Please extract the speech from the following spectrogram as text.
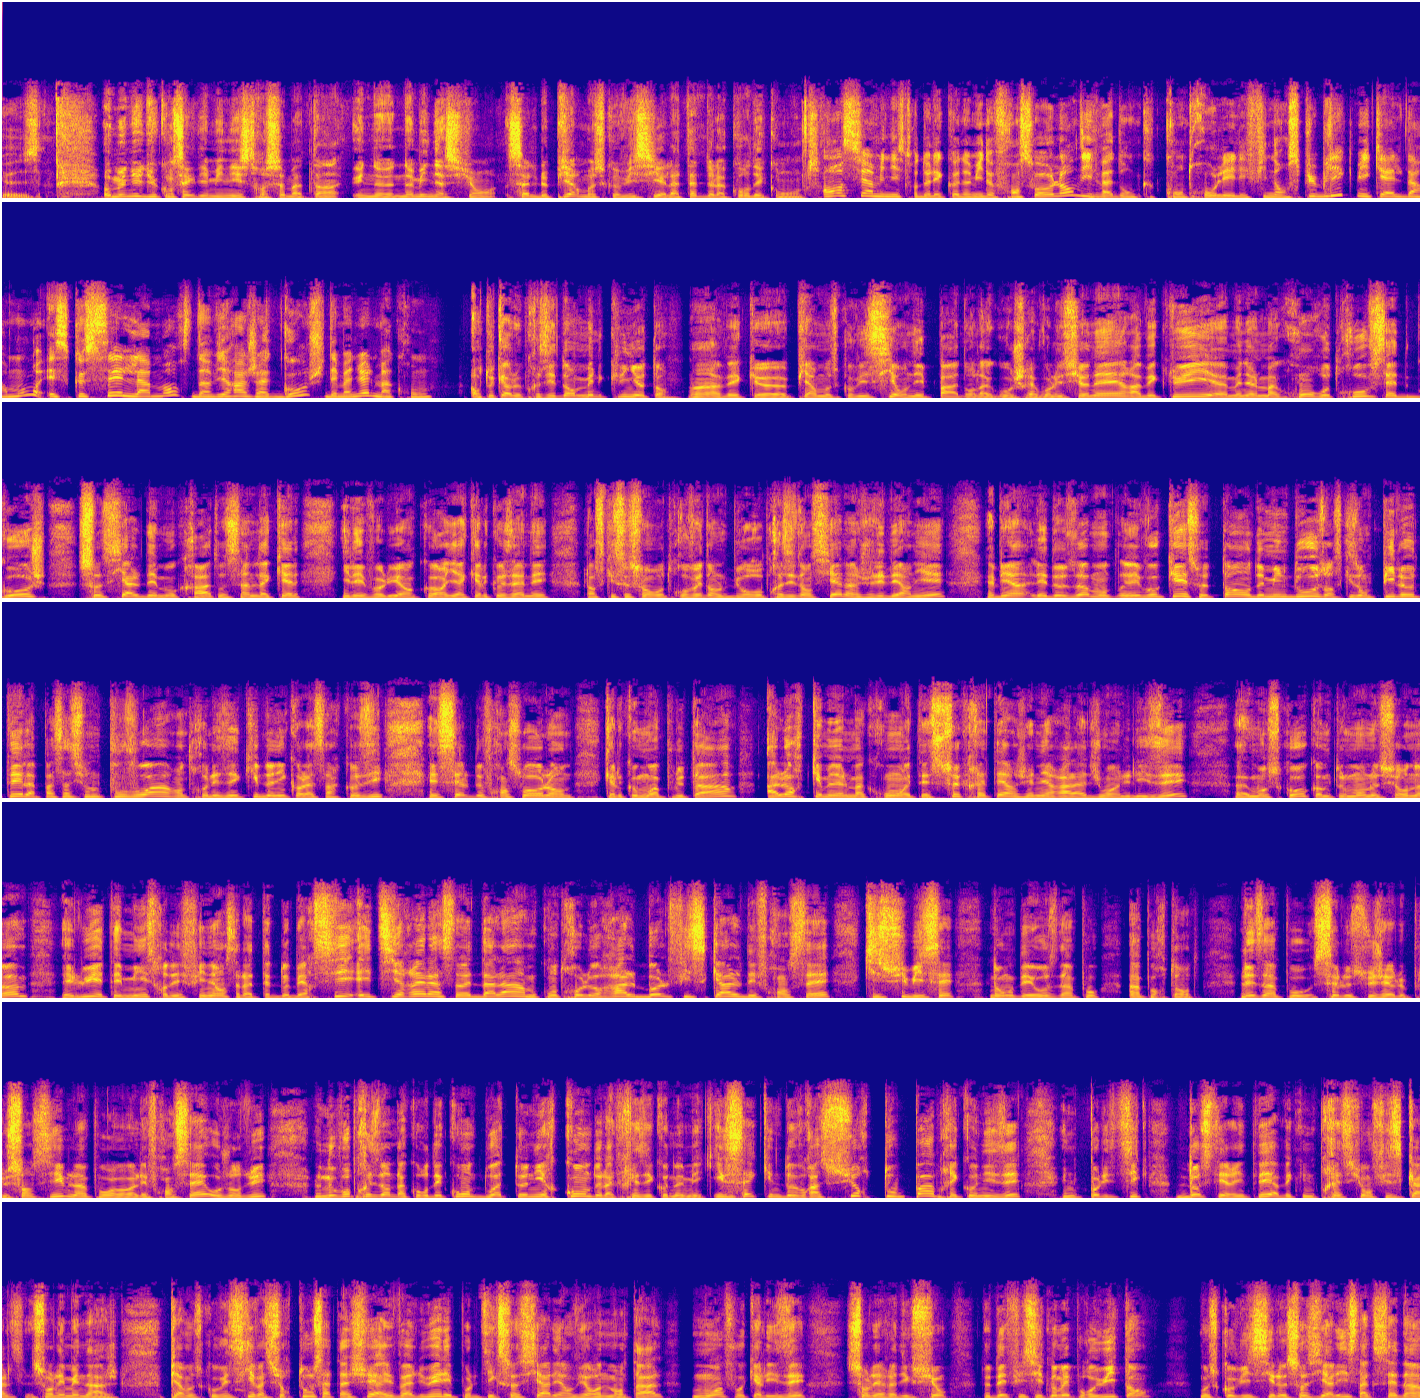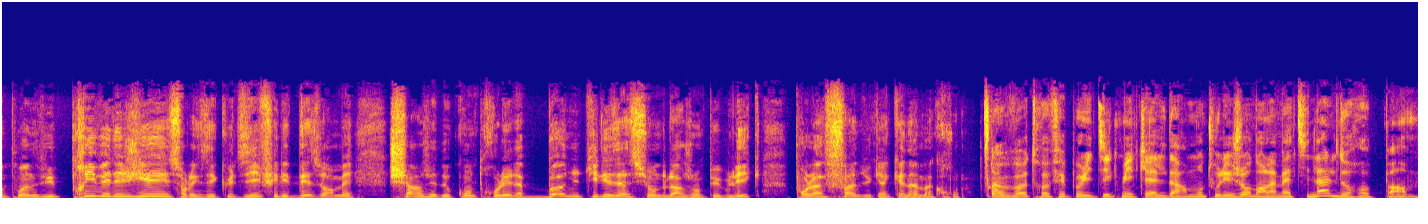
précieuse. Au menu du Conseil des ministres ce matin, une nomination, celle de Pierre Moscovici à la tête de la Cour des comptes. Ancien ministre de l'économie de François Hollande, il va donc contrôler les finances publiques. Michael Darmon, est-ce que c'est l'amorce d'un virage à gauche d'Emmanuel Macron? En tout cas, le président le clignotant. Hein, avec euh, Pierre Moscovici, on n'est pas dans la gauche révolutionnaire. Avec lui, Emmanuel Macron retrouve cette gauche social-démocrate au sein de laquelle il évoluait encore il y a quelques années. Lorsqu'ils se sont retrouvés dans le bureau présidentiel un jeudi dernier, eh bien, les deux hommes ont évoqué ce temps en 2012 lorsqu'ils ont piloté la passation de pouvoir entre les équipes de Nicolas Sarkozy et celle de François Hollande. Quelques mois plus tard, alors qu'Emmanuel Macron était secrétaire général adjoint à l'Élysée, euh, Moscou, comme tout le monde le surnomme, et lui était ministre des À la tête de Bercy et tirait la sonnette d'alarme contre le ras-le-bol fiscal des Français qui subissaient donc des hausses d'impôts importantes. Les impôts, c'est le sujet le plus sensible hein, pour les Français. Aujourd'hui, le nouveau président de la Cour des comptes doit tenir compte de la crise économique. Il sait qu'il ne devra surtout pas préconiser une politique d'austérité avec une pression fiscale sur les ménages. Pierre Moscovici va surtout s'attacher à évaluer les politiques sociales et environnementales, moins focalisées sur les réductions de déficit. Nommé pour 8 ans, Moscovici, le socialiste, accède à un point de vue privilégié sur l'exécutif. Il est désormais chargé de contrôler la bonne utilisation de l'argent public pour la fin du quinquennat Macron. Votre fait politique, Michael Darmon, tous les jours dans la matinale d'Europe 1.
